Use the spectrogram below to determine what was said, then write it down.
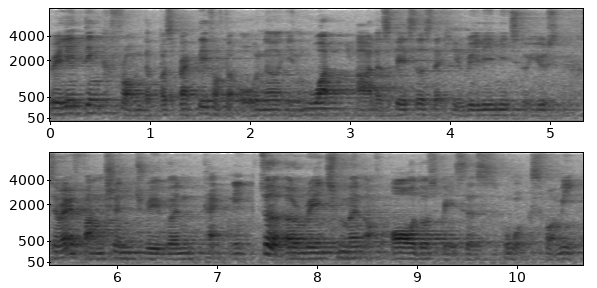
really think from the perspective of the owner in what are the spaces that he really needs to use. It's a very function-driven technique. So the arrangement of all those spaces works for me.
